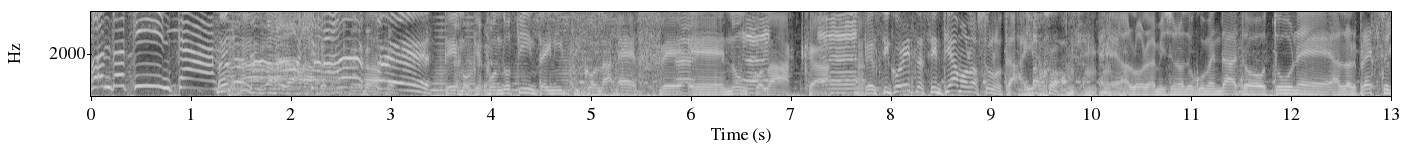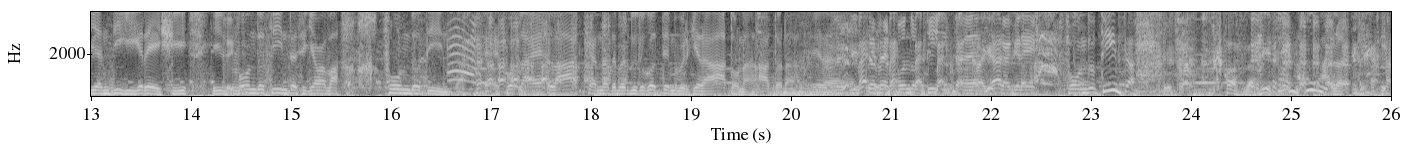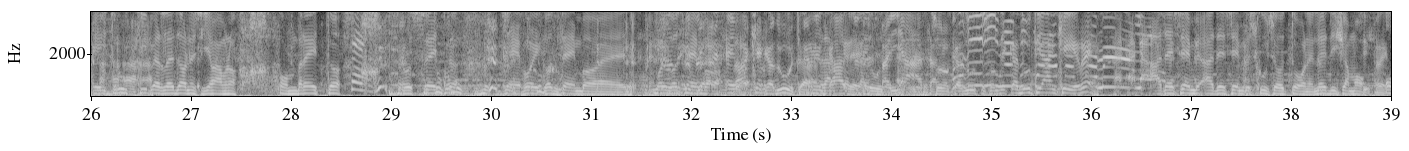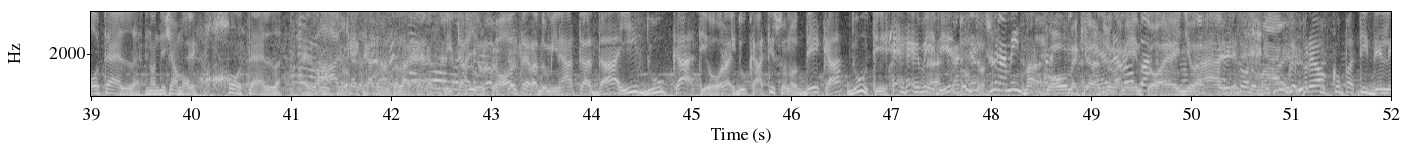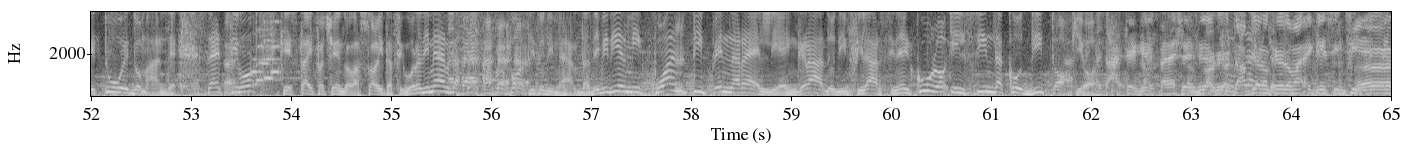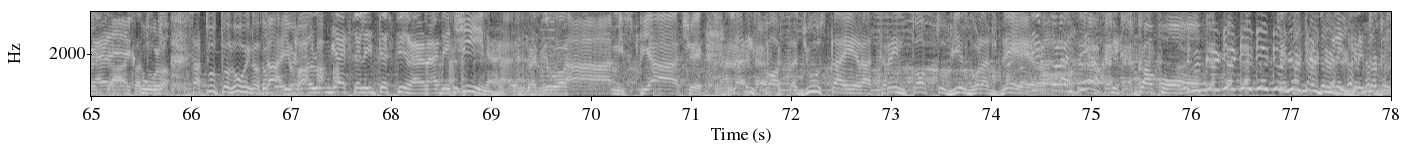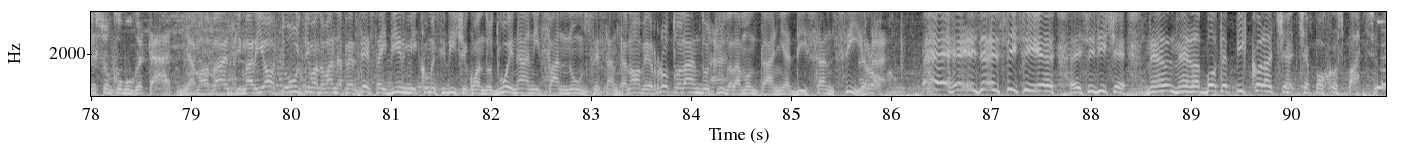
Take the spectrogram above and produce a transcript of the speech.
Fondotinta! Temo che fondotinta inizi con la F e non con la H. Per sicurezza sentiamo il nostro notaio. Eh, allora mi sono documentato Ottone, allora presso gli antichi greci il Sì. fondotinta si chiamava fondotinta e poi la, la H è andata perduta col tempo perché era Atona, Atona. Era... Esiste per fondotinta, eh, ragazzi, greca. fondotinta. Cosa? Allora, e, e i trucchi per le donne si chiamavano ombretto, rossetto e poi col tempo eh, poi col tempo La H è caduta. La caduta. sbagliata. Sono caduti, sono decaduti anche i re. Ad esempio, ad esempio, scusa Ottone, noi diciamo Sì, hotel, non diciamo Sì. hotel. la giusto. H è caduta, la H è caduta. L'Italia una volta era dominata dai Ducati, ora i Ducati sono decaduti. Eh, vedi, è tutto. ragionamento Ma come che ragionamento è, ignoranza? E comunque preoccupati delle tue domande. Settimo, che stai facendo la solita figura di merda. A proposito di merda, devi dirmi quanti pennarelli è in grado di infilarsi nel culo il sindaco di Tokyo. Dai, che per essere sindaco di Tokyo non credo mai che si infili Eh, nel già, sa, culo. tutto, sa tutto lui, notaio. La lunghezza dell'intestino è una decina. Eh. Ah, mi spiace. La risposta giusta era 38,0. Virgola zero che scopo tanto per il 38 che sono comunque tanti Andiamo avanti, Mariotto. Ultima domanda per te. Sai dirmi come si dice quando due nani fanno un 69 rotolando giù dalla montagna di San Siro? Eh, eh, sì sì, eh, eh, si dice nel- nella botte piccola c'è, c'è poco spazio.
